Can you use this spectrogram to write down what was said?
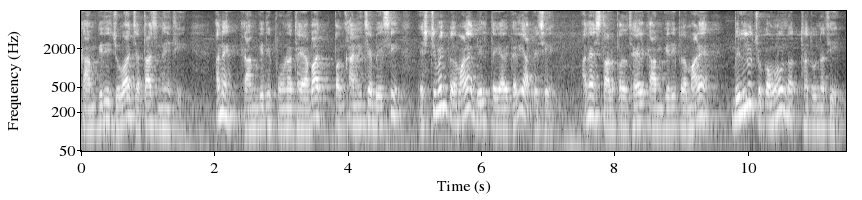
કામગીરી જોવા જતા જ નથી અને કામગીરી પૂર્ણ થયા બાદ પંખા નીચે બેસી એસ્ટિમેટ પ્રમાણે બિલ તૈયાર કરી આપે છે. અને સ્થળ પર થયેલ કામગીરી પ્રમાણે બિલનું ચૂકવણું થતું નથી.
